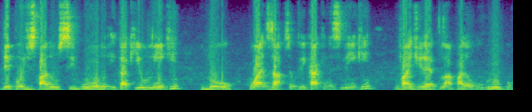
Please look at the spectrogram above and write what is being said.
depois disparou o segundo e tá aqui o link do WhatsApp. Se eu clicar aqui nesse link, vai direto lá para o grupo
